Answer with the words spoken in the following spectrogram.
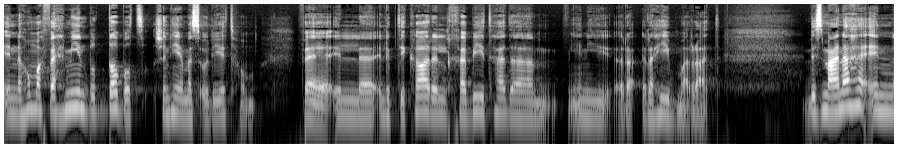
إن هم فاهمين بالضبط شنو هي مسؤوليتهم. فالابتكار الخبيث هذا يعني رهيب مرات. بس معناها إن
